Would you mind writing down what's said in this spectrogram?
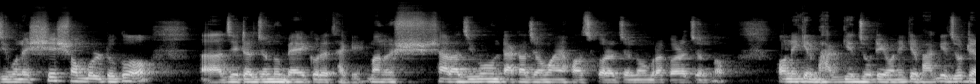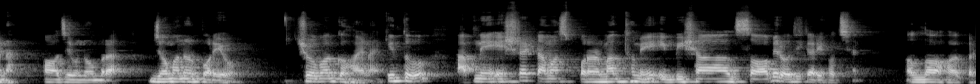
জীবনের শেষ সম্বলটুকু যেটার জন্য ব্যয় করে থাকে। মানুষ সারা জীবন টাকা জমায় হজ করার জন্য, ওমরা করার জন্য। অনেকের ভাগ্যে জোটে, অনেকের ভাগ্যে জোটে না হজ এবং ওমরা। জমানোর পরেও সৌভাগ্য হয় না। কিন্তু আপনি এশরাক নামাজ পড়ার মাধ্যমে এই বিশাল সবের অধিকারী হচ্ছেন। আল্লাহ আকবার।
